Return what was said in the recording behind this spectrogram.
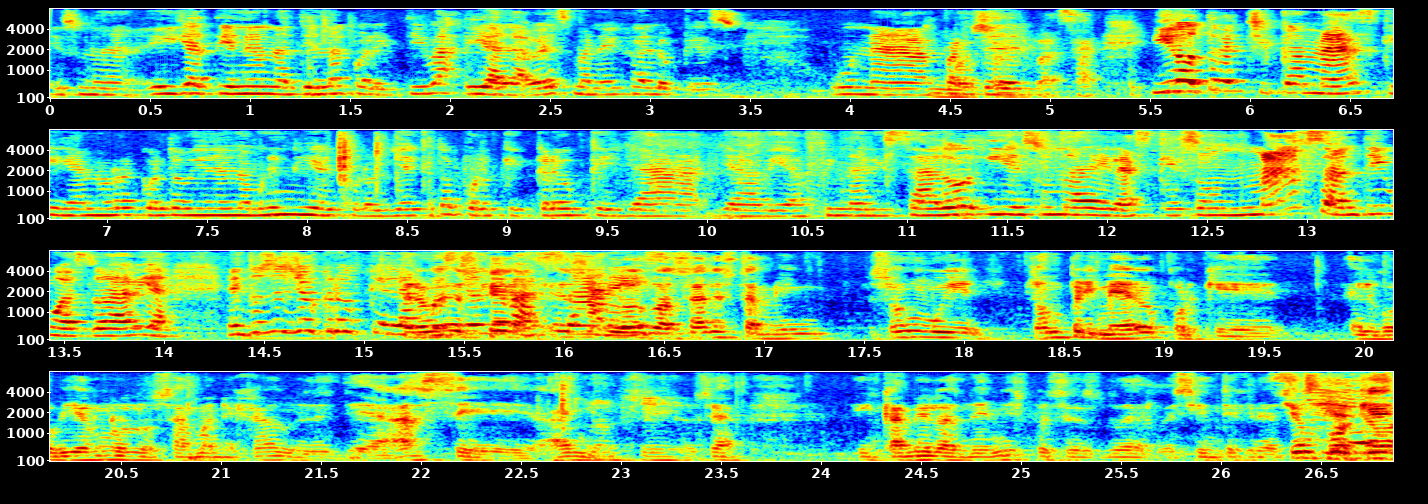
es una ella tiene una tienda colectiva y a la vez maneja lo que es una Un parte bazar. del bazar. Y otra chica más que ya no recuerdo bien el nombre ni el proyecto porque creo que ya ya había finalizado y es una de las que son más antiguas todavía. Entonces yo creo que la Pero es cuestión que de bazares los bazares también son muy, son primero porque el gobierno los ha manejado desde hace años. Ok. O sea, en cambio las nenis pues es de reciente creación. Sí, porque,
